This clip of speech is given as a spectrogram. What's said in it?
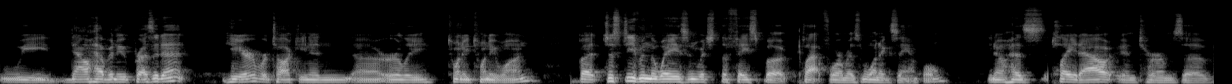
We now have a new president here. We're talking in uh, early 2021 but just even the ways in which the Facebook platform, as one example, you know, has played out in terms of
